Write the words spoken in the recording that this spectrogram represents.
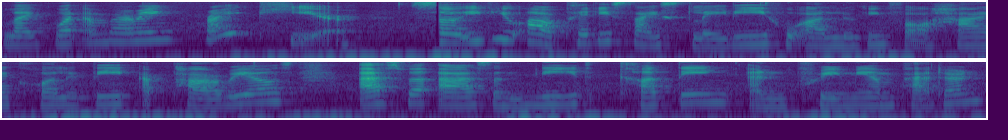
like what I'm wearing? Right here. So if you are a petty sized lady who are looking for high quality apparels as well as a neat cutting and premium pattern,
